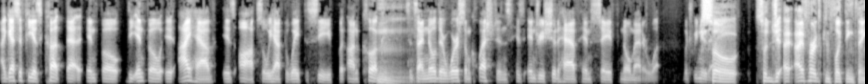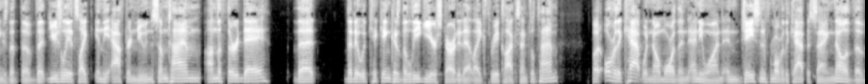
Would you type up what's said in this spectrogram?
I guess if he has cut that info, the info it, I have is off, so we have to wait to see. But on Cook, Hmm. since I know there were some questions, his injury should have him safe no matter what, which we knew. that. So so J- I've heard conflicting things that the that usually it's like in the afternoon sometime on the third day that that it would kick in because the league year started at like three o'clock central time. But over the cap would know more than anyone, and Jason from over the cap is saying no, the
